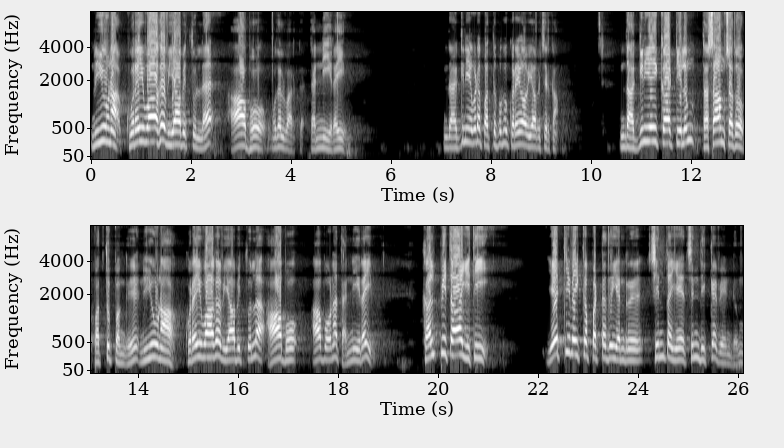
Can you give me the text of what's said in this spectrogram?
நியூனா குறைவாக வியாபித்துள்ள ஆபோ முதல் வார்த்தை தண்ணீரை. இந்த அக்னியை விட பத்து பங்கு குறைவாக வியாபிச்சிருக்கான். இந்த அக்னியை காட்டிலும் தசாம் சதோ பத்து பங்கு நியூனா குறைவாக வியாபித்துள்ள ஆபோ ஆபோன தண்ணீரை. கல்பிதா இதி ஏற்றி வைக்கப்பட்டது என்று சிந்தையே சிந்திக்க வேண்டும்.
